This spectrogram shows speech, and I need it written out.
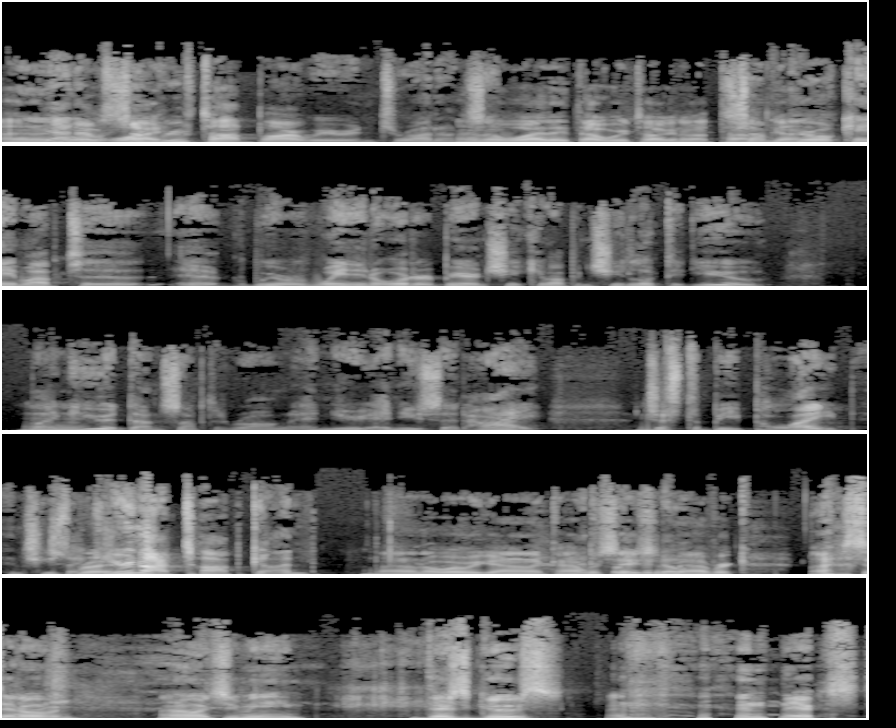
I don't Yeah, know there was why. some rooftop bar. We were in Toronto. I don't some- know why they thought we were talking about Top some Gun. Some girl came up to uh, we were waiting to order a beer and she came up and she looked at you like Mm-hmm. you had done something wrong and you and you said hi just to be polite and she's like Right. you're not top gun I don't know where we got on the conversation. Maverick. I said over. I don't know what you mean. There's Goose, and, and there's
